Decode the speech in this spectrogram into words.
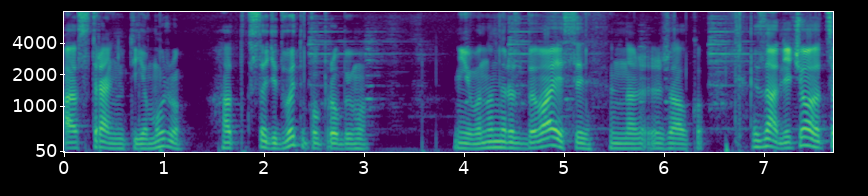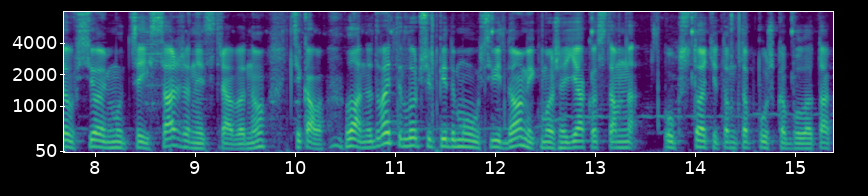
а стрельнути я можу? А, кстати, давайте попробуємо. Ні, воно не розбивається, на жалко. Не знаю, для чого це все йому цей саджанець треба, ну цікаво. Ладно, давайте лучше підемо у свій домик, може якось там на. О, кстати, там та пушка була, так.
